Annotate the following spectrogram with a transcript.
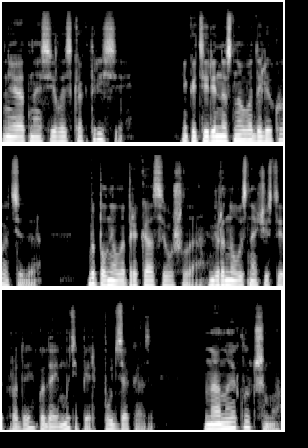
Я относилась к актрисе. Екатерина снова далеко отсюда. Выполнила приказ и ушла, вернулась на чистые пруды, куда ему теперь путь заказан. Но оно и к лучшему.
